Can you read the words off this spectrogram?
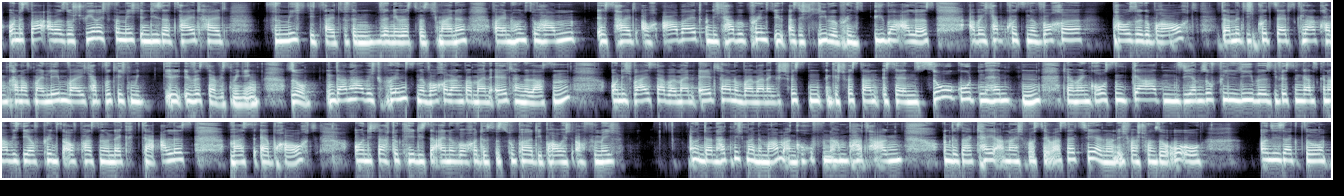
Und es war aber so schwierig für mich in dieser Zeit halt für mich die Zeit zu finden, wenn ihr wisst, was ich meine. Weil einen Hund zu haben, ist halt auch Arbeit und ich habe Prince, also ich liebe Prince über alles, aber ich habe kurz eine Woche Pause gebraucht, damit ich kurz selbst klarkommen kann auf mein Leben, weil ich habe wirklich, ihr, ihr wisst ja, wie es mir ging. So, und dann habe ich Prince eine Woche lang bei meinen Eltern gelassen und ich weiß ja, bei meinen Eltern und bei meinen Geschwistern, Geschwistern ist er in so guten Händen. Die haben einen großen Garten, sie haben so viel Liebe, sie wissen ganz genau, wie sie auf Prince aufpassen und er kriegt da alles, was er braucht. Und ich dachte, okay, diese eine Woche, das ist super, die brauche ich auch für mich. Und dann hat mich meine Mom angerufen nach ein paar Tagen und gesagt, hey Anna, ich muss dir was erzählen. Und ich war schon so, oh oh. Und sie sagt so,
